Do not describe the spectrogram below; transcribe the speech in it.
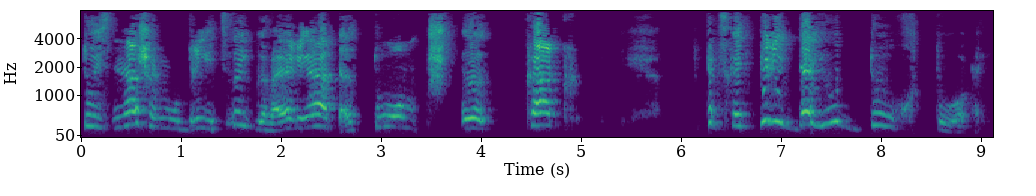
то есть наши мудрецы говорят о том, что, как, так сказать, передают дух Торы.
